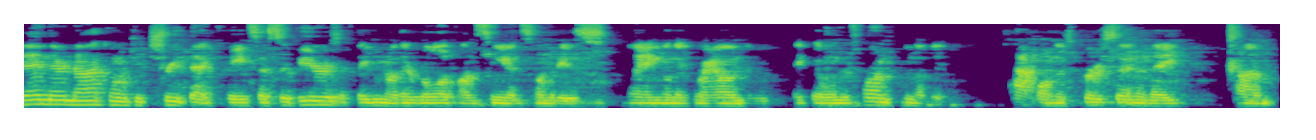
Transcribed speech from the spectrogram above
Then they're not going to treat that case as severe as if they, you know, they roll up on scene and somebody's laying on the ground and they go and respond, you know, they tap on this person and they um,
